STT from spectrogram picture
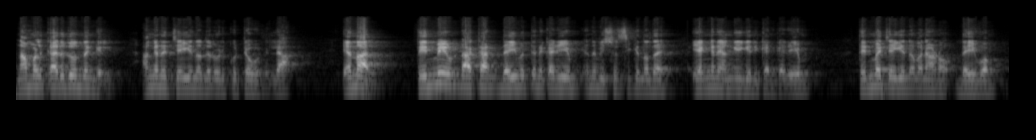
നമ്മൾ കരുതുന്നെങ്കിൽ അങ്ങനെ ചെയ്യുന്നതിൽ ഒരു കുറ്റവുമില്ല. എന്നാൽ തിന്മയുണ്ടാക്കാൻ ദൈവത്തിന് കഴിയും എന്ന് വിശ്വസിക്കുന്നത് എങ്ങനെ അംഗീകരിക്കാൻ കഴിയും? തിന്മ ചെയ്യുന്നവനാണോ ദൈവം?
